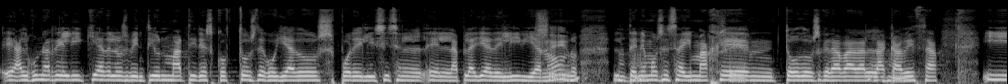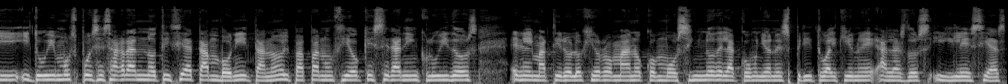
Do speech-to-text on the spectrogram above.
eh, alguna reliquia de los 21 mártires coptos degollados por el ISIS en, en la playa de Libia, ¿no? Sí. No- Ujú. Tenemos esa imagen todos grabada en la cabeza y, y tuvimos pues esa gran noticia tan bonita, ¿no? El Papa anunció que serán incluidos en el martirologio romano como signo de la comunión espiritual que une a las dos iglesias.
